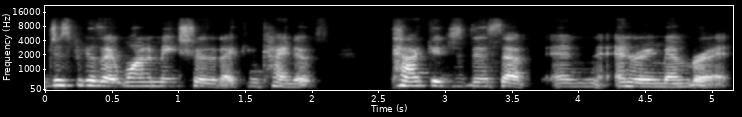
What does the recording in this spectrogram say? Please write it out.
just because I want to make sure that I can kind of package this up and and remember it.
